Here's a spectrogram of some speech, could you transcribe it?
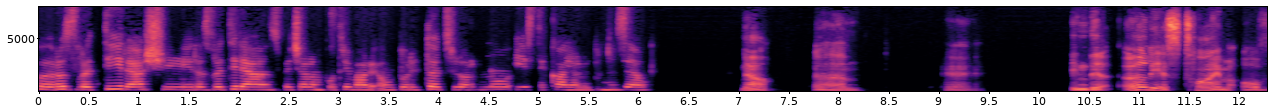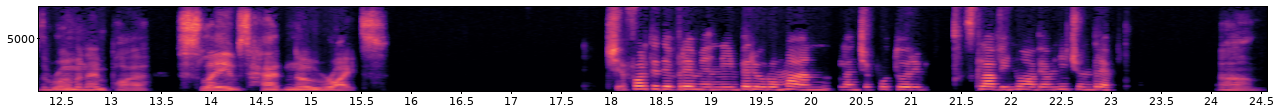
Că răzvrătirea și răzvrătirea în special împotriva autorităților nu este calea lui Dumnezeu. Now, um, uh, in the earliest time of the Roman Empire, slaves had no rights. Și foarte devreme în Imperiul Roman, la începuturi, sclavii nu aveau niciun drept. Um,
